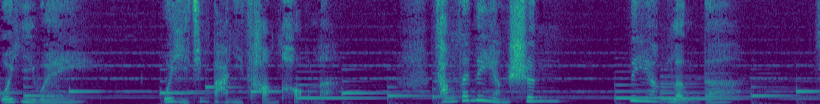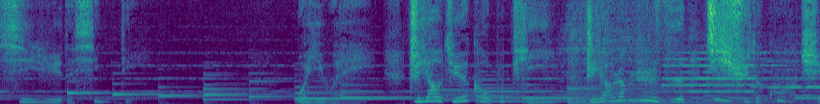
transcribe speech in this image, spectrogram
我以为我已经把你藏好了，藏在那样深、那样冷的昔日的心底。我以为只要绝口不提，只要让日子继续的过去，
